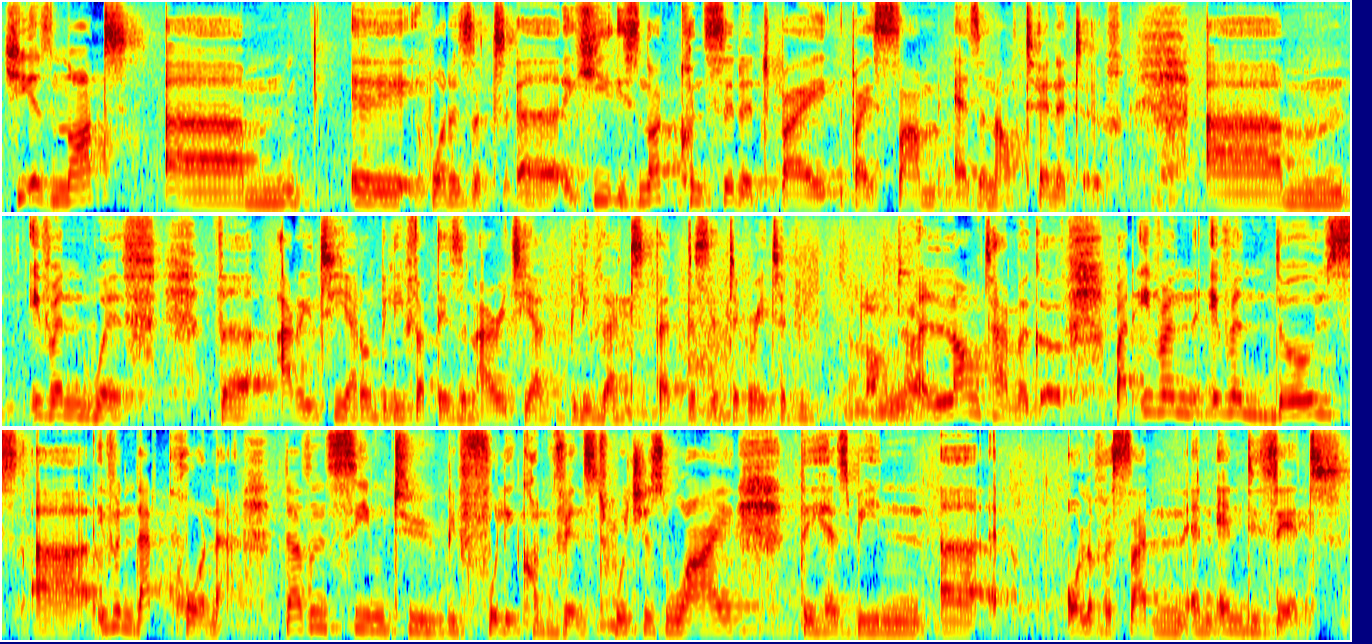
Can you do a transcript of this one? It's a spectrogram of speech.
he is not um, a, what is it? Uh, he is not considered by by some as an alternative. Yeah. Um, even with the RET, I don't believe that there's an RET. I believe that mm. that disintegrated a long time, a long time ago. But even even those uh, even that corner doesn't seem to be fully convinced, mm. which is why there has been. Uh, all of a sudden an NDZ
